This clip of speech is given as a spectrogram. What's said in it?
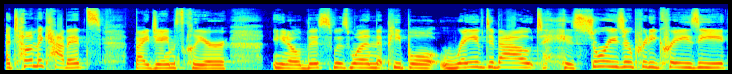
Atomic Habits by James Clear. You know, this was one that people raved about. His stories are pretty crazy.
